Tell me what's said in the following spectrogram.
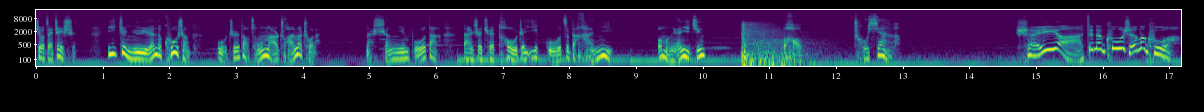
就在这时，一阵女人的哭声不知道从哪儿传了出来，那声音不大，但是却透着一股子的寒意。我猛然一惊，不好，出现了！谁呀，在那哭什么哭啊？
